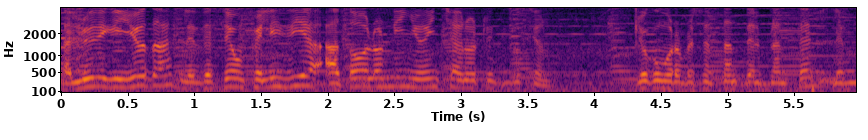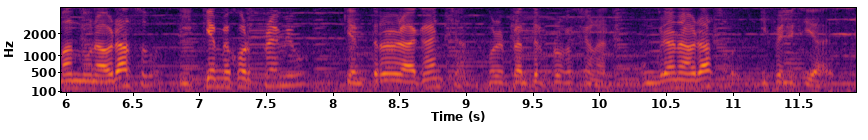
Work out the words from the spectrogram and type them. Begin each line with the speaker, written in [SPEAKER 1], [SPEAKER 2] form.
[SPEAKER 1] San Luis de Quillota les deseo un feliz día a todos los niños hinchas de nuestra institución. Yo como representante del plantel les mando un abrazo y qué mejor premio que entrar a la cancha por el plantel profesional. Un gran abrazo y felicidades.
